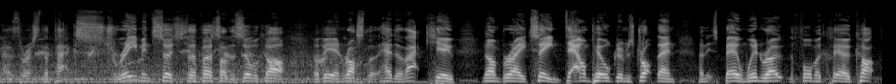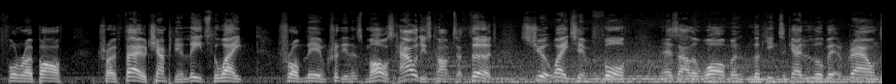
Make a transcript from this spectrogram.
as the rest of the pack stream in search for the first time the silver car of Ian Russell at the head of that queue, number 18. Down Pilgrim's drop then, and it's Ben Winrow, the former Clio Cup, former Bath Trofeo champion, leads the way from Liam Crilly. That's Miles Howard who's come up to third, Stuart Waite in fourth. There's Alan Wildman looking to gain a little bit of ground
